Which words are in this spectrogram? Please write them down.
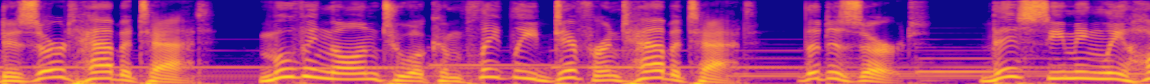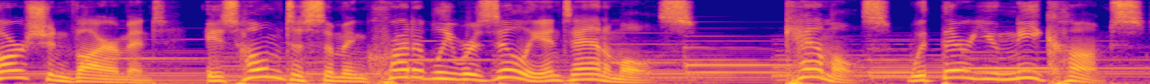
Desert habitat. Moving on to a completely different habitat, the desert. This seemingly harsh environment is home to some incredibly resilient animals. Camels, with their unique humps,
